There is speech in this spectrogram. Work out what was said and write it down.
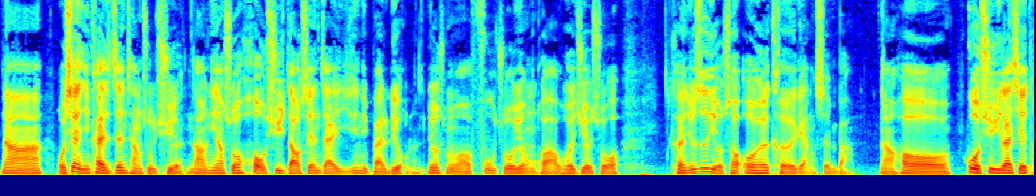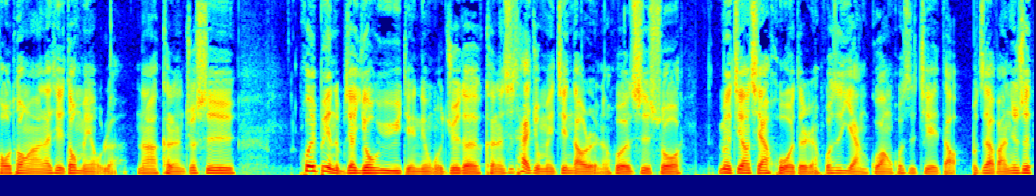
那我现在已经开始正常出去了。然后你要说后续到现在已经礼拜六了，有什么副作用的话，我会觉得说可能就是有时候偶尔咳一两声吧。然后过去那些头痛啊，那些都没有了，那可能就是会变得比较忧郁一点点。我觉得可能是太久没见到人了，或者是说没有见到其他活的人，或是阳光，或是街道，不知道。反正就是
